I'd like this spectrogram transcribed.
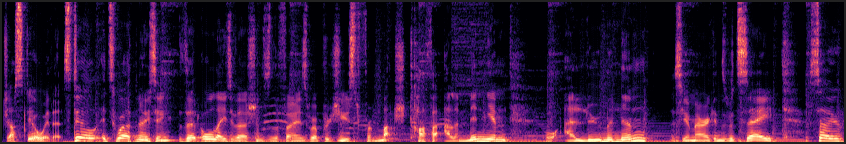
just deal with it. Still, it's worth noting that all later versions of the phones were produced from much tougher aluminium, or aluminum, as you Americans would say, so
